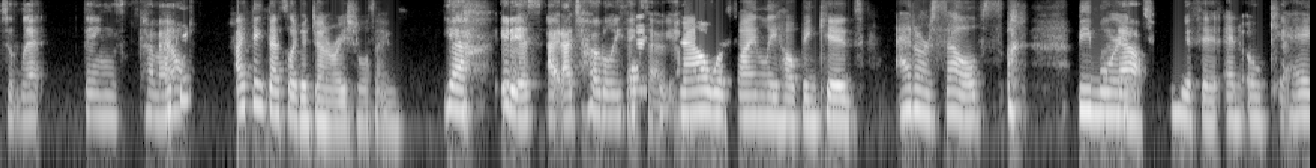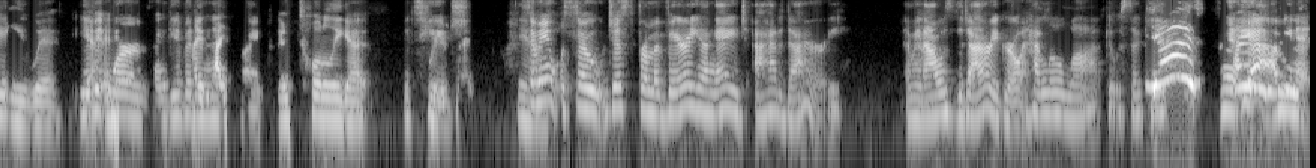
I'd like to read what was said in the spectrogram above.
to let things come out. I think, I think that's like a generational thing. Yeah, it is. I, I totally think and so. Yeah. Now we're finally helping kids and ourselves be more in tune with it and okay yeah. with give yeah, it words and give it I, a name. I, I, totally get it's huge. Yeah. So, anyway, so just from a very young age, I had a diary. I mean, I was the diary girl. It had a little lock. It was so cute. Yes. I yeah. I mean, it,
